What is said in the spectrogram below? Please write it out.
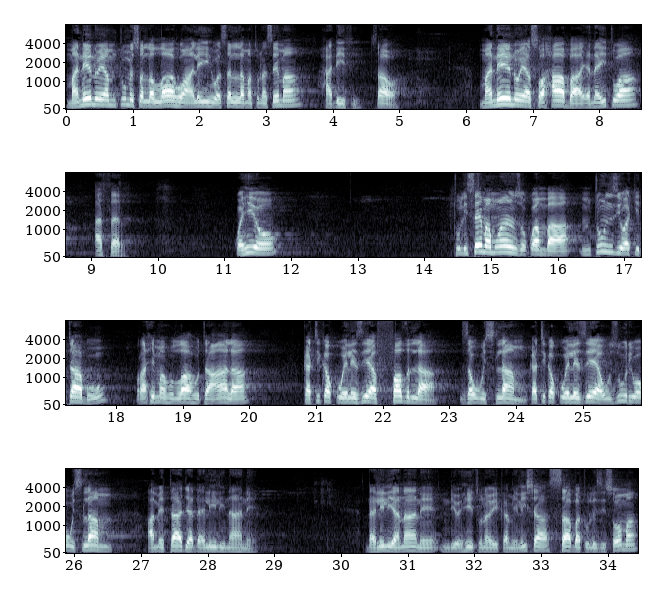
maneno ya mtume sallallahu alayhi wasallam tunasema hadithi. Sawa? Maneno ya sahaba yanaitwa athar. Kwa hiyo tulisema mwanzo kwamba mtunzi wa kitabu rahimahullahu ta'ala katika kuelezea fadhila za Uislamu katika kuelezea uzuri wa Uislamu ametaja dalili nane dalili ya nane ndiyo hii tunayoikamilisha saba tulizisoma.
